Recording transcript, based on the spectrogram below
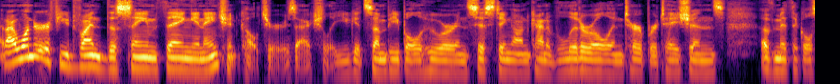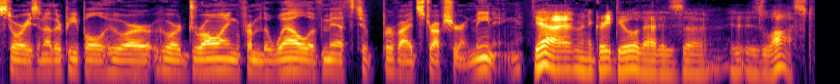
And I wonder if you'd find the same thing in ancient cultures, actually. You get some people who are insisting on kind of literal interpretations of mythical stories and other people who are, who are drawing from the well of myth to provide structure and meaning. Yeah, I mean, a great deal of that is uh, is lost.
